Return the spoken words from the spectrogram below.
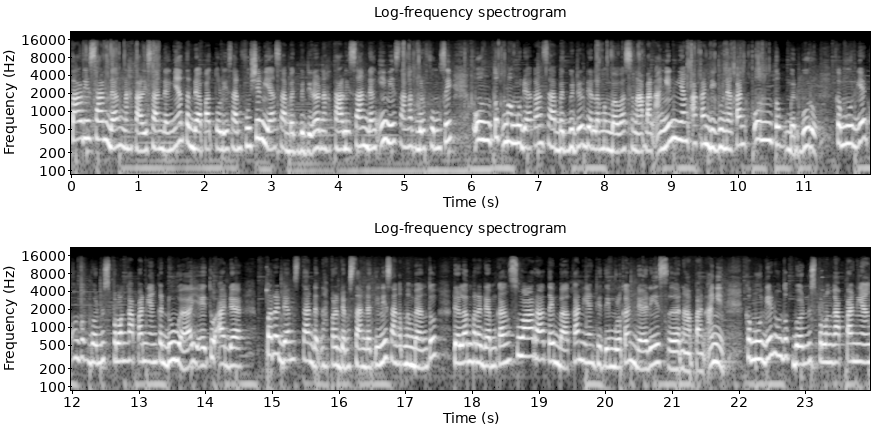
tali sandang Nah tali sandangnya terdapat tulisan fusion ya sahabat bediler Nah tali sandang ini sangat berfungsi untuk memudahkan sahabat bediler dalam membawa senapan angin yang akan digunakan untuk berburu Kemudian untuk bonus perlengkapan yang kedua yaitu ada peredam standar. Nah, peredam standar ini sangat membantu dalam meredamkan suara tembakan yang ditimbulkan dari senapan angin. Kemudian untuk bonus perlengkapan yang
